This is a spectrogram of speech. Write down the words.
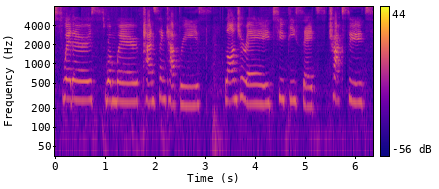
sweaters, swimwear, pants and capris, lingerie, two-piece sets, tracksuits,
